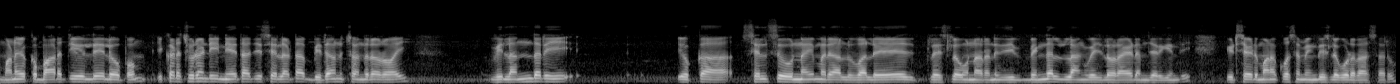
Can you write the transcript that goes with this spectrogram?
మన యొక్క భారతీయులదే లోపం. ఇక్కడ చూడండి నేతాజీ సెల్లట బిధాను చంద్రరాయ్. వీళ్ళందరి యొక్క సెల్స్ ఉన్నాయి. మరి వాళ్ళు వాళ్ళు ఏ ప్లేస్లో ఉన్నారనేది బెంగాల్ లాంగ్వేజ్లో రాయడం జరిగింది. ఇటు సైడ్ మన కోసం ఇంగ్లీష్లో కూడా రాశారు.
